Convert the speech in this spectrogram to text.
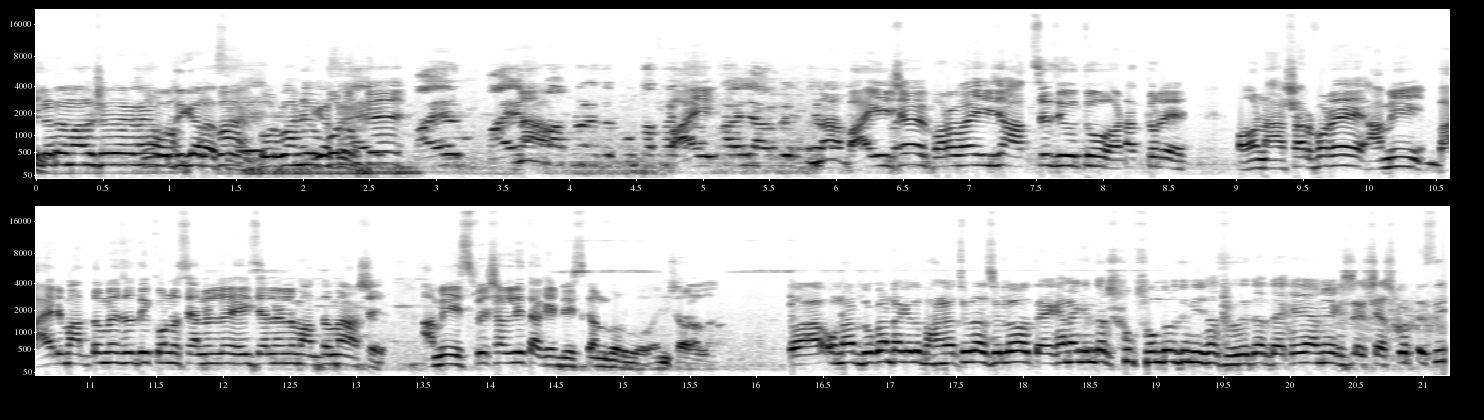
সিলেটের মানুষের এখানে অধিকার আছে। কোরবানি উপলক্ষে না। ভাই ভাই না ভাই হিসাবে বড় ভাই আছে যেহেতু। হঠাৎ করে অন আসার পরে আমি ভাইয়ের মাধ্যমে যদি কোনো চ্যানেলে এই চ্যানেলের মাধ্যমে আসে, আমি স্পেশালি তাকে ডিসকাউন্ট করব ইনশাল্লাহ তো ওনার দোকানটা কিন্তু ভাঙাচুরা ছিল তো এখানে কিন্তু খুব সুন্দর জিনিস আছে যেটা দেখে আমি শেষ করতেছি।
